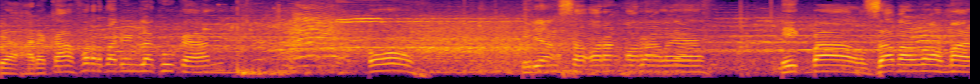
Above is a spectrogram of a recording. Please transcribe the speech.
Ya, ada cover tadi yang dilakukan. Oh, ini Ya. seorang orang oleh Iqbal Zabal Rahman.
